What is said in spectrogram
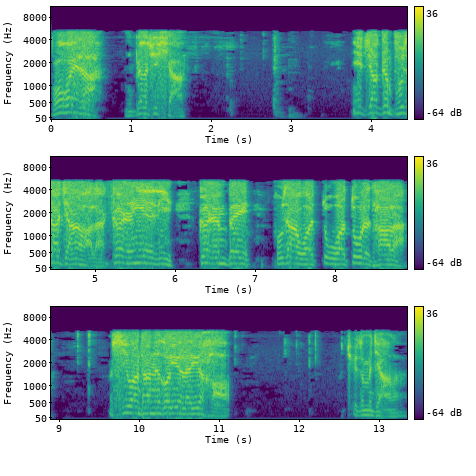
不会的，你不要去想，你只要跟菩萨讲好了，个人业力，个人悲，菩萨我度我度了他了，希望他能够越来越好，就这么讲了，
